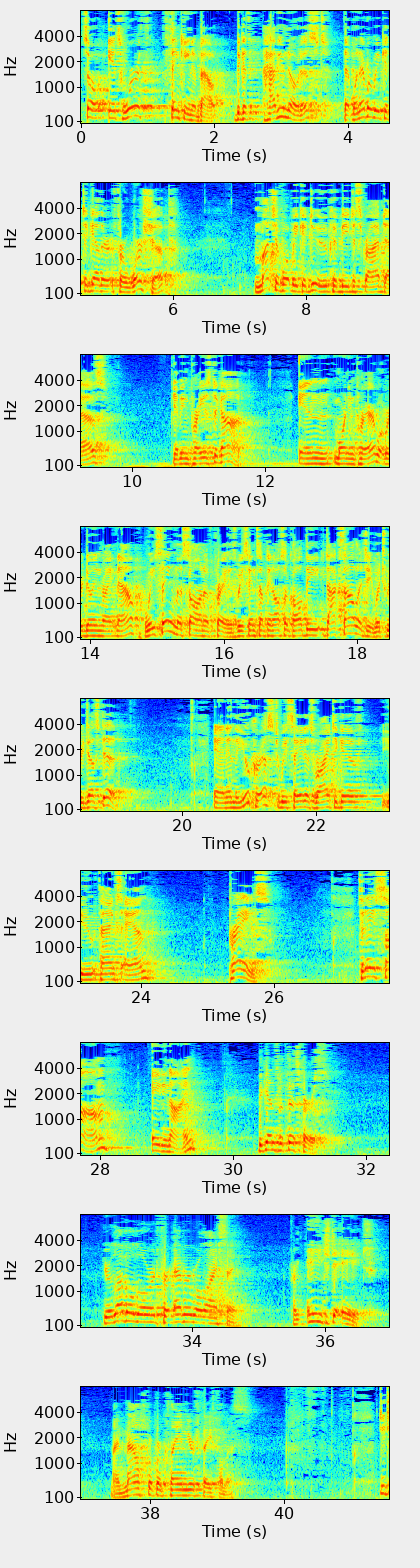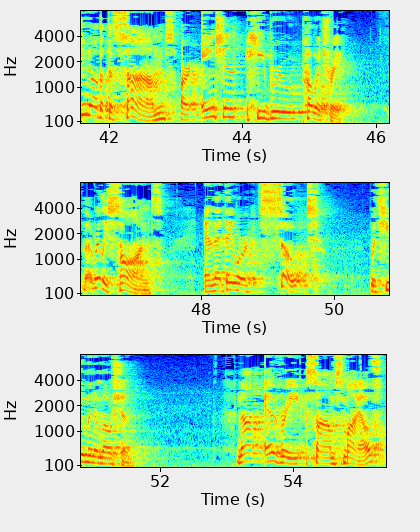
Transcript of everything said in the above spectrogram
So it's worth thinking about because have you noticed that whenever we get together for worship, much of what we could do could be described as giving praise to God. In morning prayer, what we're doing right now, we sing the song of praise. We sing something also called the doxology, which we just did. And in the Eucharist, we say it is right to give you thanks and praise. Today's Psalm 89 begins with this verse Your love, O Lord, forever will I sing. From age to age, my mouth will proclaim your faithfulness. Did you know that the Psalms are ancient Hebrew poetry? Really, songs. And that they were soaked with human emotion. Not every psalm smiles,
